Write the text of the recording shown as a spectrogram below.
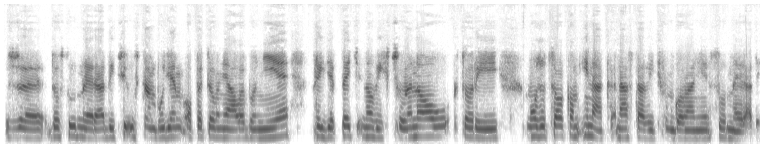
že do súdnej rady, či už tam budem opätovne alebo nie, príde 5 nových členov, ktorí môžu celkom inak nastaviť fungovanie súdnej rady.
